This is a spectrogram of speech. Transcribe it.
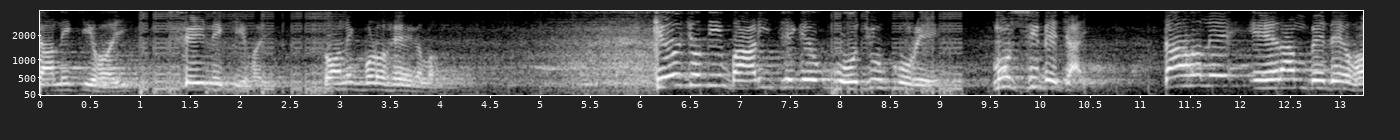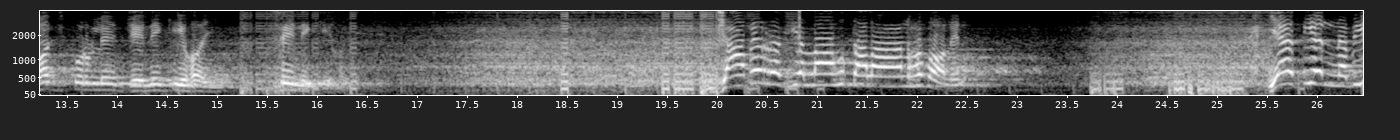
জানে কি হয়, সেই নেকি হয়। তো অনেক বড় হয়ে গেল। কেউ যদি বাড়ি থেকে অজু করে মসজিদে যায়, তাহলে এহরাম বেঁধে হজ করলে যে নেকি হয় সেই নেকি হয়। জাবের রাজিয়াল্লাহ তালানহ বলেন নবী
